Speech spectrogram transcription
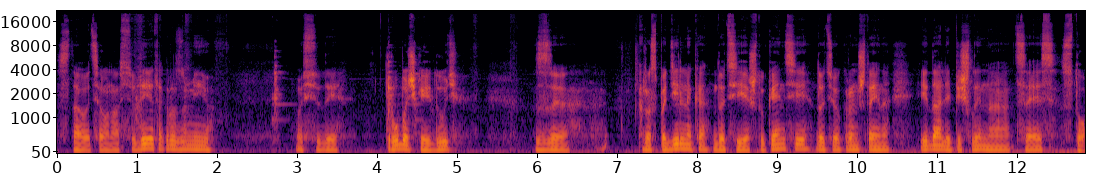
Ставиться вона сюди, я так розумію. Ось сюди. Трубочки йдуть з розподільника до цієї штукенції, до цього кронштейна, і далі пішли на CS 100.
